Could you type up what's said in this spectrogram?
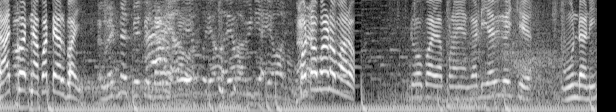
રાજકોટના પટેલભાઈ. ફોટો પાડો મારો. જો ભાઈ, આપણે અહીંયા ગાડી આવી ગઈ છે હોન્ડાની.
